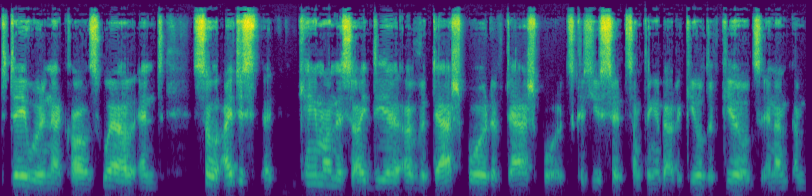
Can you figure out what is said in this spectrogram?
today we're in that call as well. And so I just uh, came on this idea of a dashboard of dashboards because you said something about a guild of guilds, and I'm, I'm,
